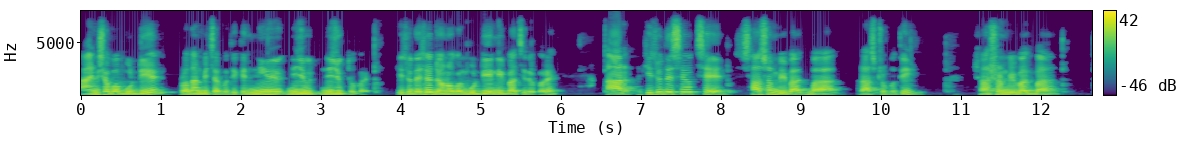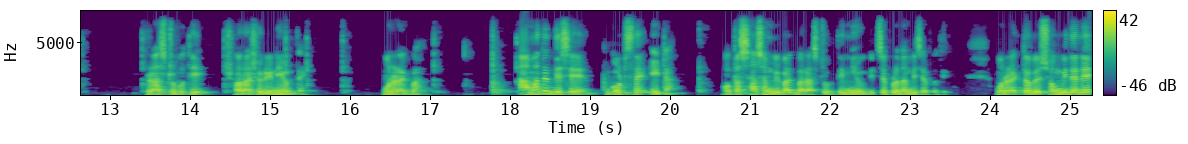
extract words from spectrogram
আইনসভা বুট দিয়ে প্রধান বিচারপতিকে নিয়ু- নিযুক্ত করে। কিছু দেশে জনগণ বুট দিয়ে নির্বাচিত করে। আর কিছু দেশে হচ্ছে শাসন বিভাগ বা রাষ্ট্রপতি, শাসন বিভাগ বা রাষ্ট্রপতি সরাসরি নিয়োগ দেয়। মনে রাখবা। আমাদের দেশে ঘটছে এটা। অর্থাৎ শাসন বিভাগ বা রাষ্ট্রপতি নিয়োগ দিচ্ছে প্রধান বিচারপতি। মনে রাখতে হবে, সংবিধানে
